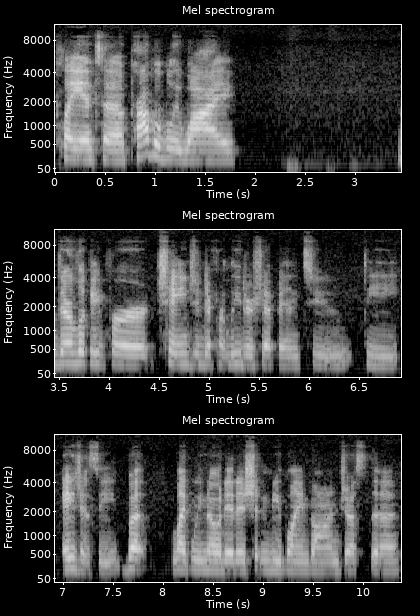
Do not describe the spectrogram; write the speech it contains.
play into probably why they're looking for change and different leadership into the agency. But like we noted, it shouldn't be blamed on just the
